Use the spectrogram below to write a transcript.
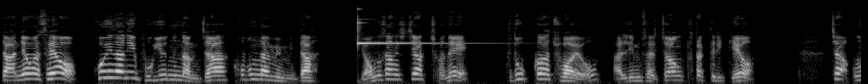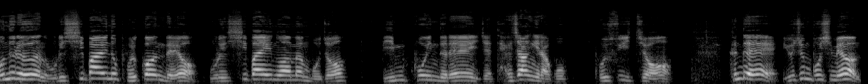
자, 안녕하세요. 코인하니 보기 웃는 남자 코봉남입니다. 영상 시작 전에 구독과 좋아요, 알림 설정 부탁드릴게요. 자, 오늘은 우리 시바이누 볼 건데요. 우리 시바이누 하면 뭐죠? 밈코인들의 이제 대장이라고 볼 수 있죠. 근데 요즘 보시면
